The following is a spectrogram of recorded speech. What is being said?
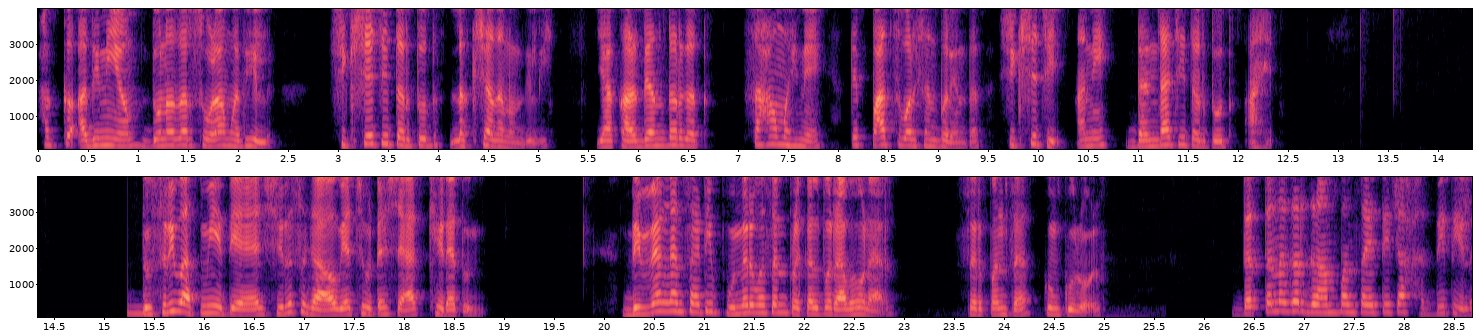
हक्क अधिनियम दोन हजार सोळामधील शिक्षेची तरतूद लक्षात आणून दिली. या कायद्यांतर्गत सहा महिने ते पाच वर्षांपर्यंत शिक्षेची आणि दंडाची तरतूद आहे. दुसरी बातमी येते आहे शिरसगाव या छोट्याशा खेड्यातून. दिव्यांगांसाठी पुनर्वसन प्रकल्प राबवणार सरपंच कुंकुरोळ दत्तनगर ग्रामपंचायतीच्या हद्दीतील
